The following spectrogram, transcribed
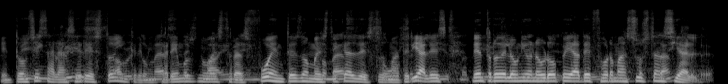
entonces al hacer esto incrementaremos nuestras fuentes domésticas de estos materiales dentro de la Unión Europea de forma sustancial.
